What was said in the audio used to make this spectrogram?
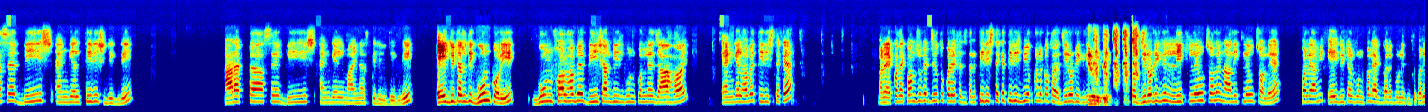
আছে বিশ অ্যাঙ্গেল তিরিশ ডিগ্রি, আর একটা আছে বিশ অ্যাঙ্গেল মাইনাস তিরিশ ডিগ্রি। এই দুইটা যদি গুণ করি গুণ ফল হবে বিশ আর বিশ গুণ করলে যা হয় অ্যাঙ্গেল হবে তিরিশ থেকে মানে এক কথায় কনজুগেট যেহেতু করে ফেলছি তাহলে তিরিশ থেকে তিরিশ বিয়োগ করলে কত হয়? Zero degree. তো জিরো ডিগ্রি লিখলেও চলে না লিখলেও চলে ফলে আমি এই দুইটার গুণফল একবারে বলে দিতে পারি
